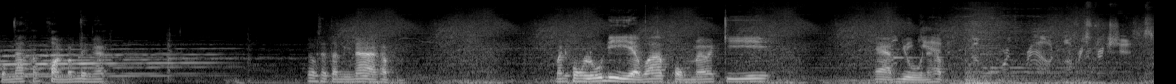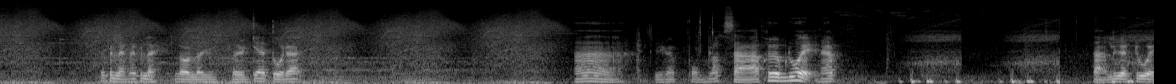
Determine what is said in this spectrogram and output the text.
ผมนั่งพักผ่อนแป๊บนึงฮะเรื่องสตามิน่าครับ มันคงรู้ดีอะว่าผมเมื่อกี้แอบอยู่นะครับไม่เป็นไรไม่เป็นไรเราเราเรายังแก้ตัวได้ อ่าโอเคครับ ผมรักษาเพิ่มด้วยนะครับ รักษาเลือดด้วย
